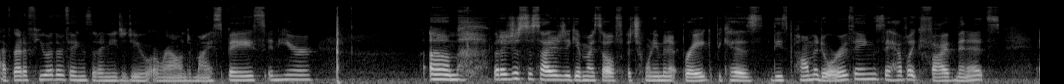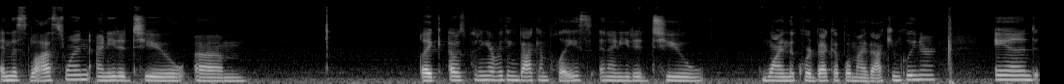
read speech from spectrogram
I've got a few other things that I need to do around my space in here. Um, but I just decided to give myself a 20 minute break because these Pomodoro things, they have like five minutes. And this last one, I needed to, um, like, I was putting everything back in place and I needed to wind the cord back up on my vacuum cleaner. And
